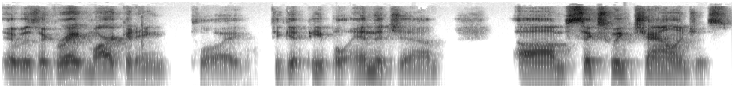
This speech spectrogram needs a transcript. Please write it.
it was a great marketing ploy to get people in the gym, um, six week challenges.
